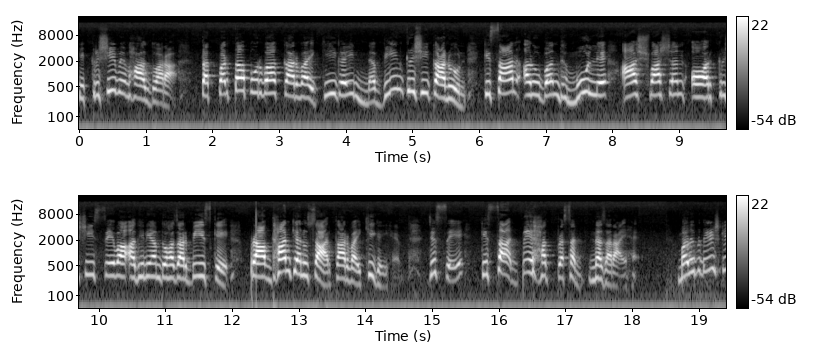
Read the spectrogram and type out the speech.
के कृषि विभाग द्वारा तत्परता पूर्वक कार्रवाई की गई। नवीन कृषि कानून, किसान अनुबंध मूल्य, आश्वासन और कृषि सेवा अधिनियम 2020 के प्रावधान के अनुसार कार्रवाई की गई है, जिससे किसान बेहद प्रसन्न नज़र आए हैं। मध्य प्रदेश के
